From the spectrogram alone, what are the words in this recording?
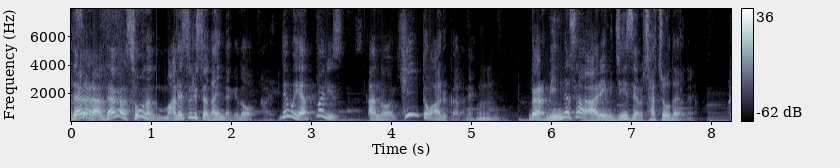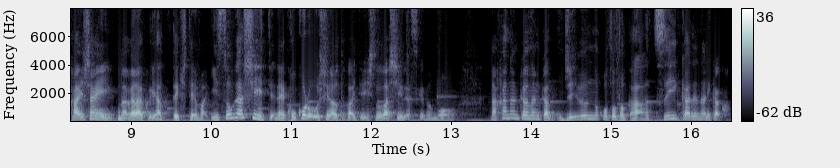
だから、だからそうなの、真似する必要はないんだけど、はい、でもやっぱり、あの、ヒントはあるからね。うんだからみんなさある意味人生の社長だよね会社員長らくやってきて、まあ、忙しいってね心を失うと書いて忙しいですけどもなかなかなんか自分のこととか追加で何か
